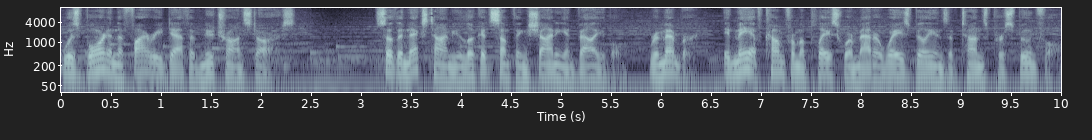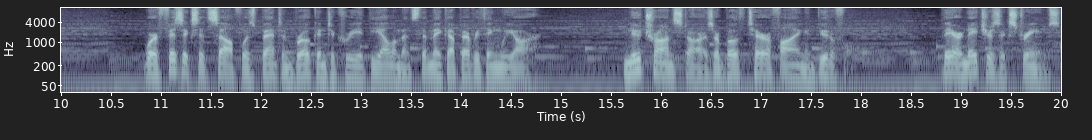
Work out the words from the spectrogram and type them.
was born in the fiery death of neutron stars. So the next time you look at something shiny and valuable, remember, it may have come from a place where matter weighs billions of tons per spoonful. Where physics itself was bent and broken to create the elements that make up everything we are. Neutron stars are both terrifying and beautiful. They are nature's extremes,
